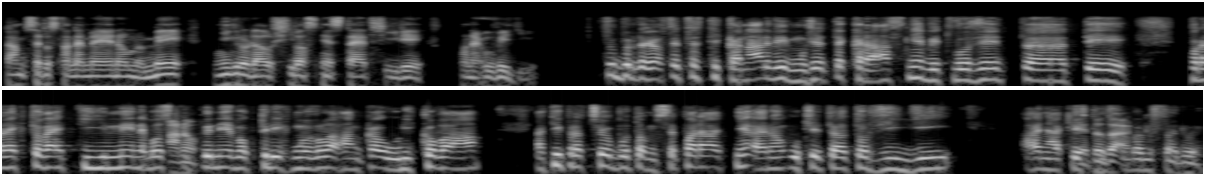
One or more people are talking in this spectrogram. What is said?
tam se dostaneme jenom my, nikdo další vlastně z té třídy to neuvidí. Super, takže vlastně přes ty kanály vy můžete krásně vytvořit uh, ty projektové týmy nebo skupiny, ano. o kterých mluvila Hanka Ulíková a ty pracují potom separátně a jenom učitel to řídí a nějakým způsobem tak. sleduje.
